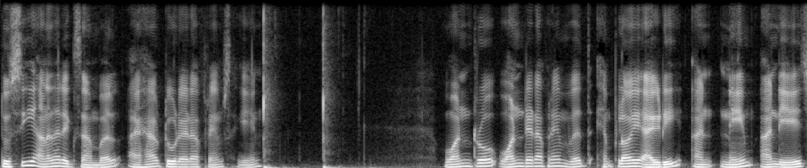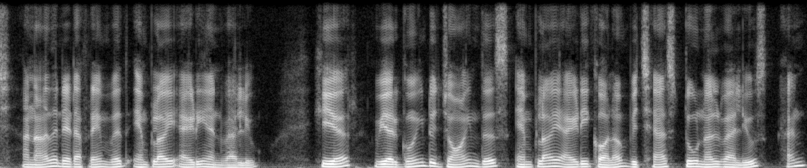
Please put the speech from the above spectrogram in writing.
To see another example i have two data frames again. One row one data frame with employee id and name and age and another data frame with employee id and value here we are going to join this employee ID column which has two null values and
